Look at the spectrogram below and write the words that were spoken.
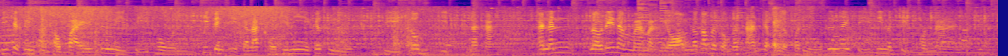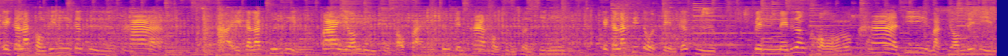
สีจากดินภูเขาไฟซึ่งมีสีโทนที่เป็นเอกลักษณ์ของที่นี่ก็คือสีส้มอิฐนะคะ อันนั้นเราได้นำมาหมักย้อมแล้วก็ผสมผสานกับเปลือกประดู่ซึ่งให้สีที่มันติดทนนาน เอกลักษณ์ของที่นี่ก็คือผ้าเอกลักษณ์พื้นถิ่นป้ายย้อมดินภูเขาไฟซึ่งเป็นผ้าของชุมชนที่นี่ เอกลักษณ์ที่โดดเด่นก็คือเป็นในเรื่องของผ้าที่หมักย้อมด้วยดิน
